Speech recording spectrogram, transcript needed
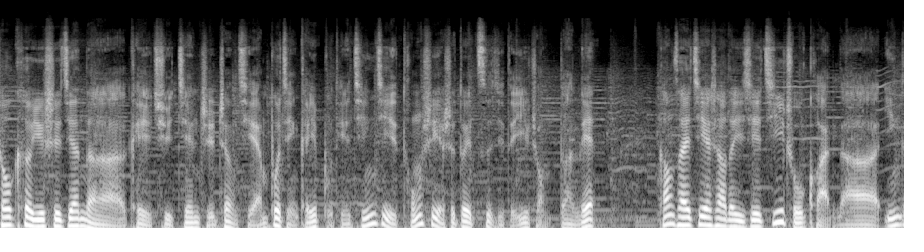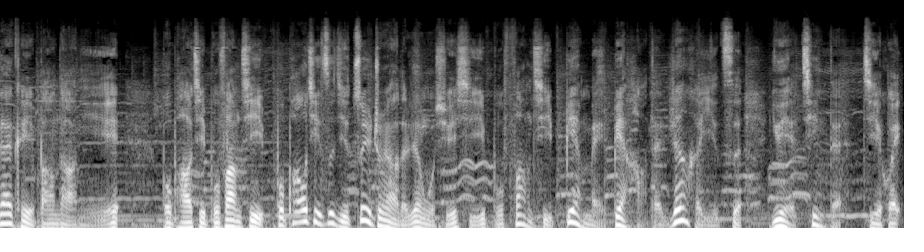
抽课余时间呢，可以去兼职挣钱，不仅可以补贴经济，同时也是对自己的一种锻炼。刚才介绍的一些基础款呢，应该可以帮到你，不抛弃，不放弃，不抛弃自己最重要的任务——学习，不放弃变美变好的任何一次跃进的机会。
